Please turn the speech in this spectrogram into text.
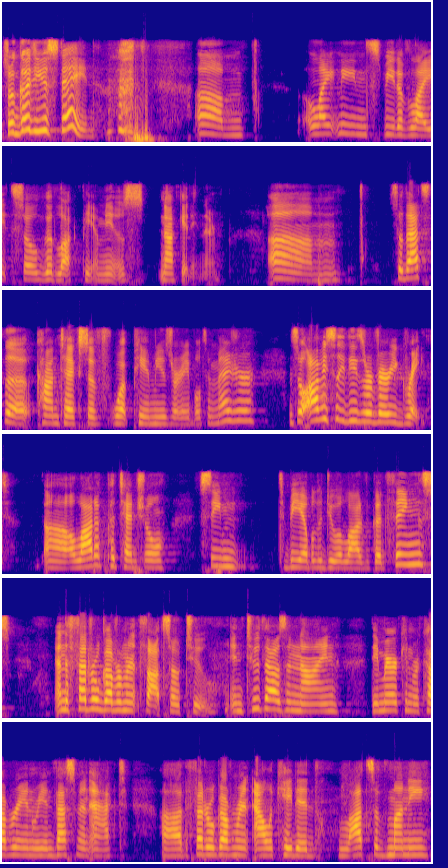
so good you stayed. um, lightning speed of light, so good luck PMUs, not getting there. Um, so that's the context of what PMUs are able to measure. And so obviously these are very great. Uh, a lot of potential, seem to be able to do a lot of good things. And the federal government thought so too. In 2009, the American Recovery and Reinvestment Act, uh, the federal government allocated lots of money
